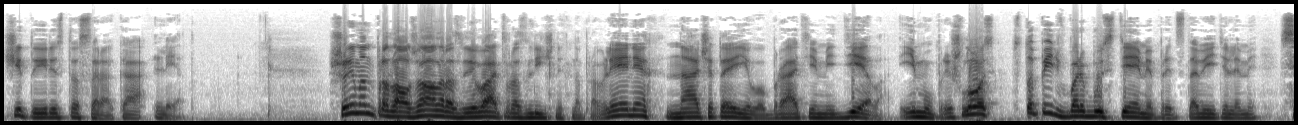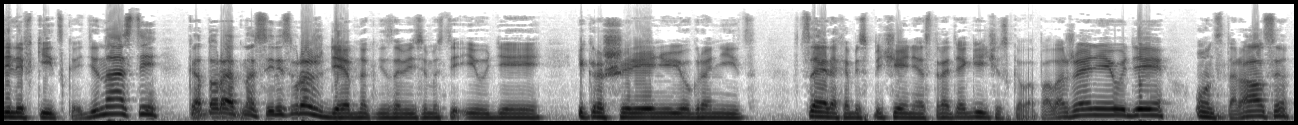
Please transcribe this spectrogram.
440 лет. Шимон продолжал развивать в различных направлениях начатое его братьями дело. Ему пришлось вступить в борьбу с теми представителями селевкидской династии, которые относились враждебно к независимости Иудеи и к расширению ее границ. В целях обеспечения стратегического положения Иудеи он старался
